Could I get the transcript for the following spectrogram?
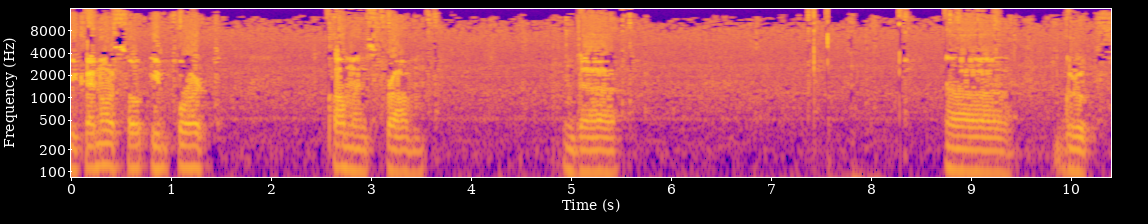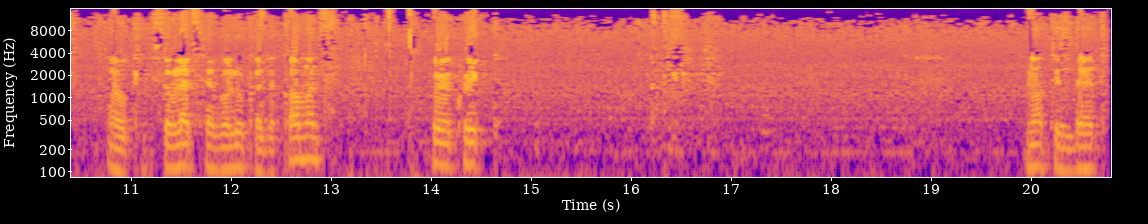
you can also import comments from the uh, groups. Okay, so let's have a look at the comments real quick. Notice that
